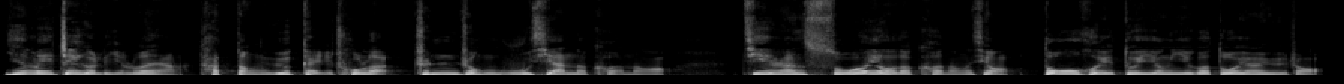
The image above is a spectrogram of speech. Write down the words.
因为这个理论啊，它等于给出了真正无限的可能。既然所有的可能性都会对应一个多元宇宙，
